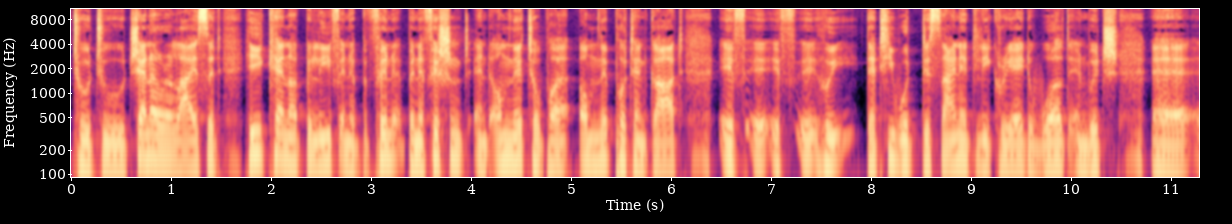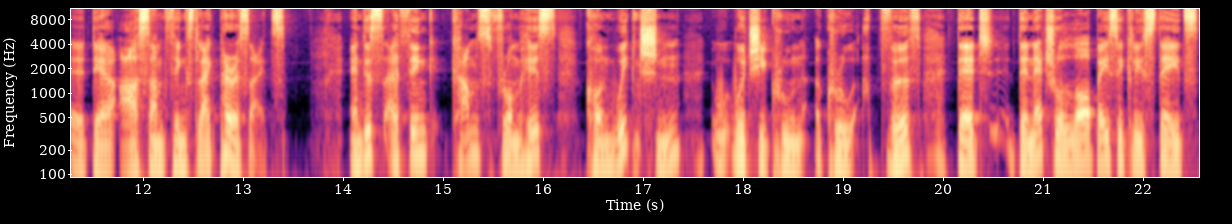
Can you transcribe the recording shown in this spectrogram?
to to generalize it, he cannot believe in a beneficent and omnipotent God if if, if he, that he would designedly create a world in which uh, uh, there are some things like parasites. And this, I think, comes from his conviction which he grew, grew up with, that the natural law basically states,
